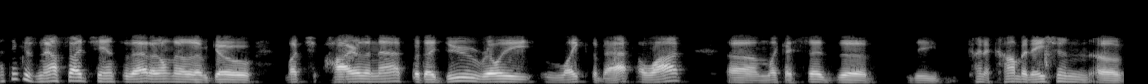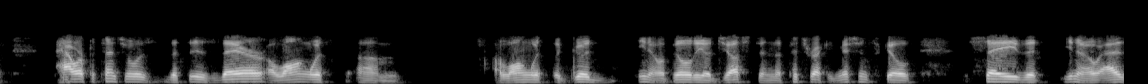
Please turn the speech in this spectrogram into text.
I think there's an outside chance of that. I don't know that I would go much higher than that, but I do really like the bat a lot. Um, like I said, the the kind of combination of power potential is that is there, along with um, along with the good you know ability to adjust and the pitch recognition skills, say that you know as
